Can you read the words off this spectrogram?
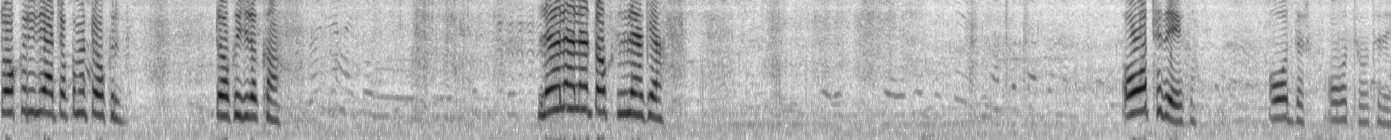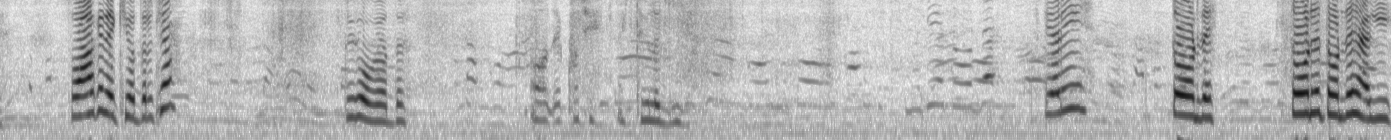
ਟੋਕਰੀ ਲਿਆ ਚੁੱਕ ਮੈਂ ਟੋਕਰੀ ਟੋਕਰੀ 'ਚ ਰੱਖਾਂ। ਲੈ ਲੈ ਲੈ ਟੋਕਰੀ ਲੈ ਕੇ ਆ ਉਹ ਉੱਥੇ ਦੇਖ ਉਹ ਉਧਰ ਉਹ ਉੱਥੇ ਉੱਥੇ ਦੇਖ ਸਵਾਰ ਕੇ ਦੇਖੀ ਉਧਰ ਚ ਕੀ ਹੋਵੇ ਉਧਰ ਆ ਦੇਖੋ ਜੀ ਇੱਥੇ ਵੀ ਲੱਗੀ ਹੈ ਕਿਹੜੀ ਤੋੜ ਦੇ ਤੋੜ ਦੇ ਤੋੜ ਦੇ ਹੈਗੀ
